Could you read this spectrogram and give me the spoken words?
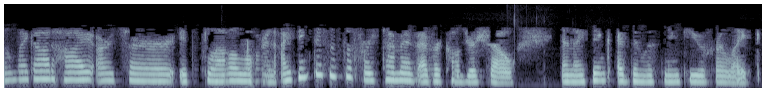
Oh my God. Hi, Archer. It's Lala Lauren. I think this is the first time I've ever called your show. And I think I've been listening to you for like,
